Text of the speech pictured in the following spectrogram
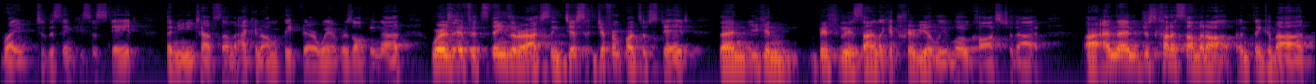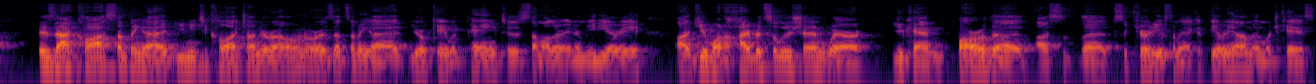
right to the same piece of state, then you need to have some economically fair way of resolving that. Whereas if it's things that are accessing just different parts of state, then you can basically assign like a trivially low cost to that. Uh, and then just kind of sum it up and think about is that cost something that you need to collect on your own, or is that something that you're okay with paying to some other intermediary? Uh, do you want a hybrid solution where you can borrow the uh, the security of something like Ethereum, in which case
